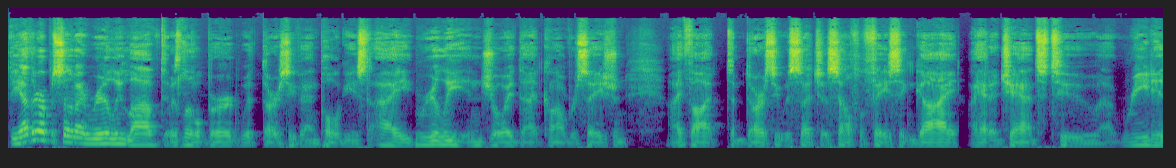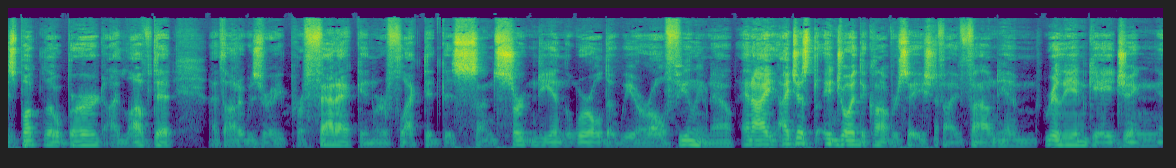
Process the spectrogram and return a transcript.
The other episode I really loved was Little Bird with Darcy Van Poelgeest. I really enjoyed that conversation. I thought um, Darcy was such a self-effacing guy. I had a chance to uh, read his book, Little Bird. I loved it. I thought it was very prophetic and reflected this uncertainty in the world that we are all feeling now. And I, I just enjoyed the conversation. I found him really engaging.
